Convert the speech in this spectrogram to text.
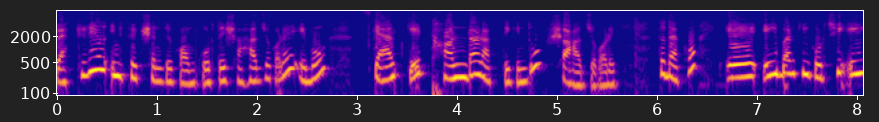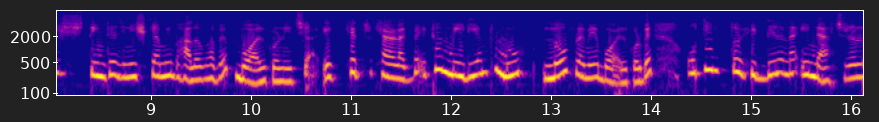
ব্যাকটেরিয়াল ইনফেকশনকে কম করতে সাহায্য করে এবং স্ক্যাল্পকে ঠান্ডা রাখতে কিন্তু সাহায্য করে। তো দেখো এইবার কি করছি, এই তিনটে জিনিসকে আমি ভালোভাবে বয়েল করে নিচ্ছি। আর এক্ষেত্রে খেয়াল রাখবে, একটু মিডিয়াম টু লো লো ফ্লেমে বয়েল করবে। অতিরিক্ত হিট দিলে না এই ন্যাচারাল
